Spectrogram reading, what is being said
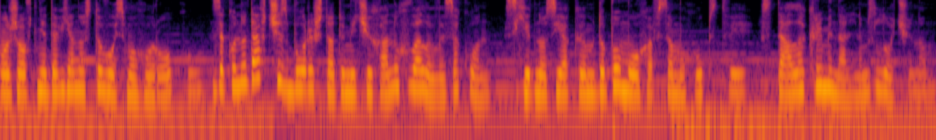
У жовтні 98-го року законодавчі збори штату Мічиган ухвалили закон, згідно з яким допомога в самогубстві стала кримінальним злочином,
